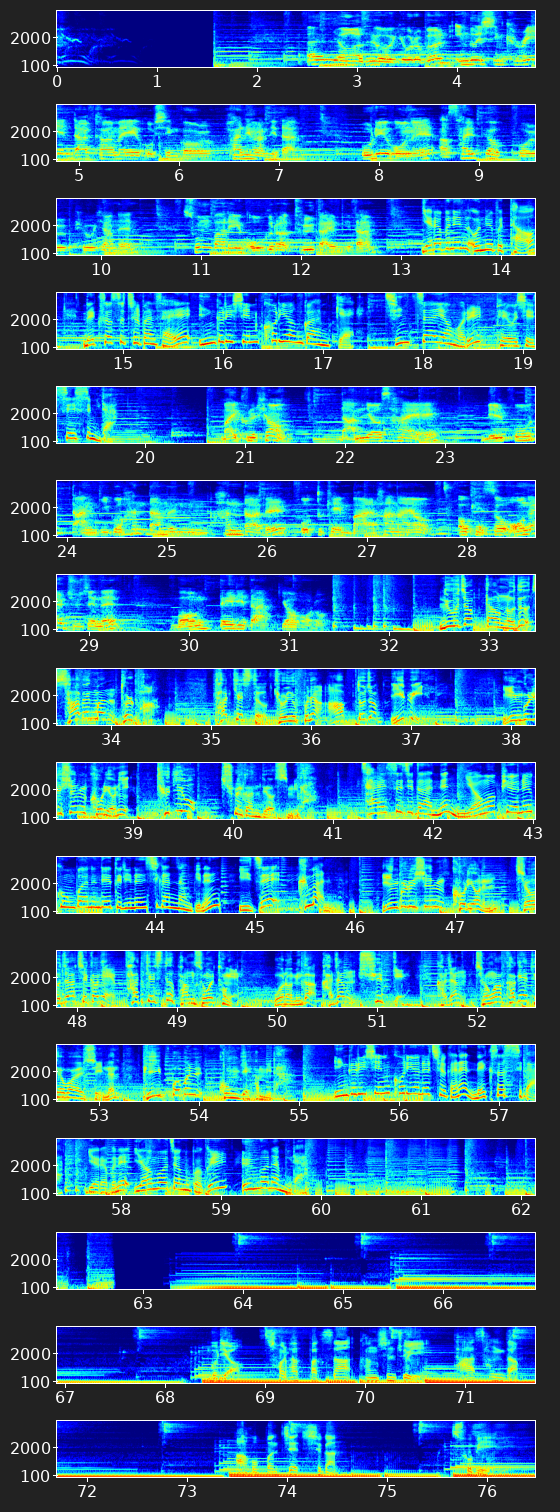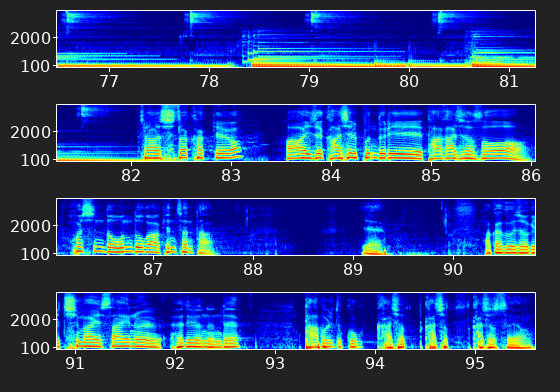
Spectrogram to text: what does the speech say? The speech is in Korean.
안녕하세요 여러분 EnglishinKorean.com에 오신 걸 환영합니다 우리 오늘 아, 살펴볼 표현은 손발이 오그라들다입니다 여러분은 오늘부터 넥서스 출판사의 English in Korean과 함께 진짜 영어를 배우실 수 있습니다. 마이클 형 남녀 사이에 밀고 당기고 한다는 한다를 어떻게 말하나요? Okay, so 오늘 주제는 멍 때리다 영어로 누적 다운로드 400만 돌파 팟캐스트 교육 분야 압도적 1위 English in Korean이 드디어 출간되었습니다 잘 쓰지도 않는 영어 표현을 공부하는 데 들이는 시간 낭비는 이제 그만. 잉글리신 코리언은 저자 직강의 팟캐스트 방송을 통해 원어민과 가장 쉽게 가장 정확하게 대화할 수 있는 비법을 공개합니다 잉글리신 코리언을 출간한 넥서스가 여러분의 영어 정복을 응원합니다. 무려 철학 박사 강신주의 다 상담 아홉 번째 시간 소비 자 시작할게요. 아 이제 가실 분들이 다 가셔서 훨씬 더 온도가 괜찮다. 예. 아까 그 저기 치마에 사인을 해드렸는데 답을 듣고 가셨 가셨 가셨어요.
